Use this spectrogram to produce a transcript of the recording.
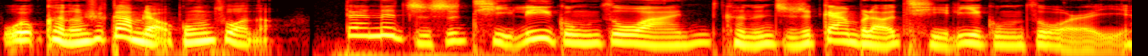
我可能是干不了工作的，但那只是体力工作啊，你可能只是干不了体力工作而已。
